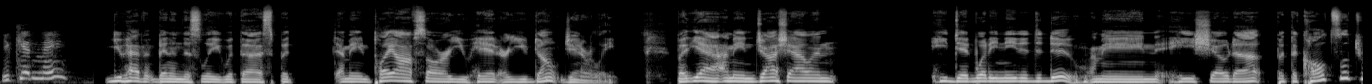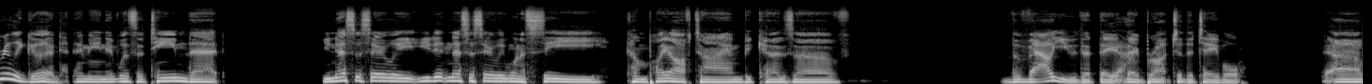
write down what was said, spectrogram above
You kidding me? you haven't been in this league with us, but I mean, playoffs are you hit or you don't generally. But yeah, I mean, Josh Allen, he did what he needed to do. I mean, he showed up, but the Colts looked really good. I mean, it was a team that you necessarily you didn't necessarily want to see come playoff time because of the value that they Yeah. they brought to the table. Uh,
